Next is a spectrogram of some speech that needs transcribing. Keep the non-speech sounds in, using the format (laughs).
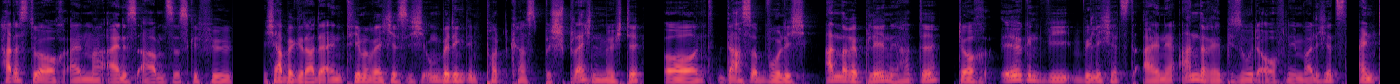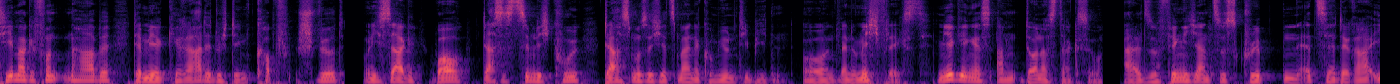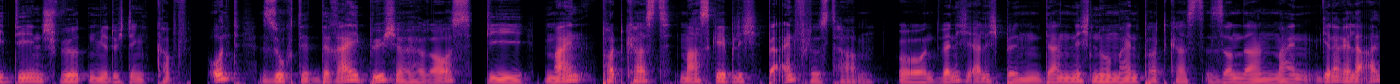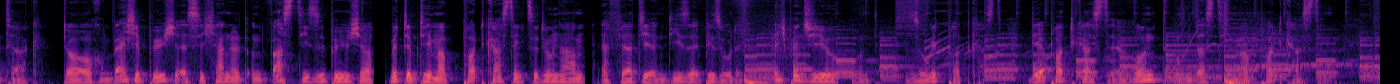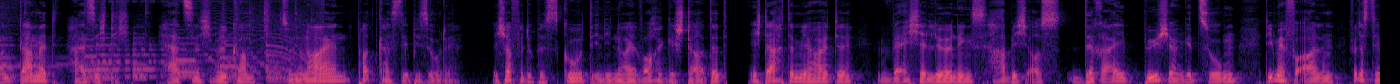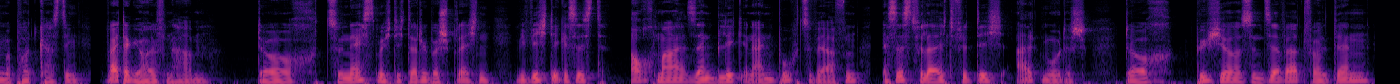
Hattest du auch einmal eines Abends das Gefühl, ich habe gerade ein Thema, welches ich unbedingt im Podcast besprechen möchte, und das, obwohl ich andere Pläne hatte. Doch irgendwie will ich jetzt eine andere Episode aufnehmen, weil ich jetzt ein Thema gefunden habe, der mir gerade durch den Kopf schwirrt und ich sage, wow, das ist ziemlich cool, das muss ich jetzt meiner Community bieten. Und wenn du mich fragst, mir ging es am Donnerstag so. Also fing ich an zu skripten etc., Ideen schwirrten mir durch den Kopf und suchte drei Bücher heraus, die mein Podcast maßgeblich beeinflusst haben. Und wenn ich ehrlich bin, dann nicht nur mein Podcast, sondern mein genereller Alltag. Doch um welche Bücher es sich handelt und was diese Bücher mit dem Thema Podcasting zu tun haben, erfährt ihr in dieser Episode. Ich bin Gio und so geht Podcast. Der Podcast rund um das Thema Podcasting. Und damit heiße ich dich herzlich willkommen zur neuen Podcast-Episode. Ich hoffe, du bist gut in die neue Woche gestartet ich dachte mir heute, welche Learnings habe ich aus drei Büchern gezogen, die mir vor allem für das Thema Podcasting weitergeholfen haben. Doch zunächst möchte ich darüber sprechen, wie wichtig es ist, auch mal seinen Blick in ein Buch zu werfen. Es ist vielleicht für dich altmodisch, doch Bücher sind sehr wertvoll, denn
